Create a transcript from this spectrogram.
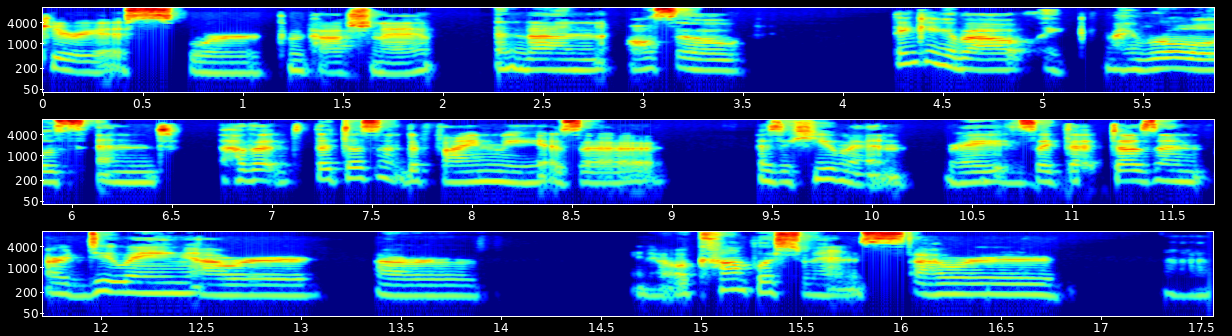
curious or compassionate. And then also thinking about like my roles and how that that doesn't define me as a as a human, right? Mm-hmm. It's like that doesn't our doing our our you know accomplishments, our uh,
